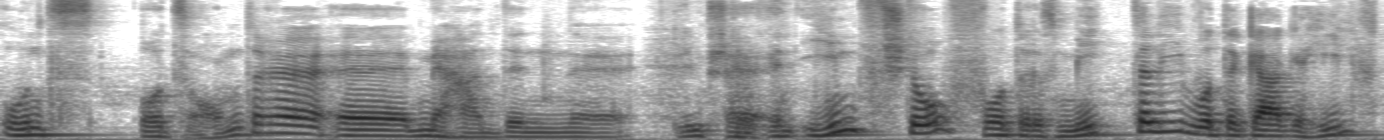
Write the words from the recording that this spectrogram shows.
Und und das andere, äh, wir haben einen, äh, Impfstoff. Äh, einen Impfstoff oder ein Mittel, das dagegen hilft.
